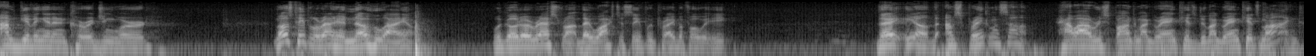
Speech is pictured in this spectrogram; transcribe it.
I'm giving an encouraging word. Most people around here know who I am. We go to a restaurant. They watch to see if we pray before we eat. They, you know, I'm sprinkling salt. How I respond to my grandkids, do my grandkids mind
